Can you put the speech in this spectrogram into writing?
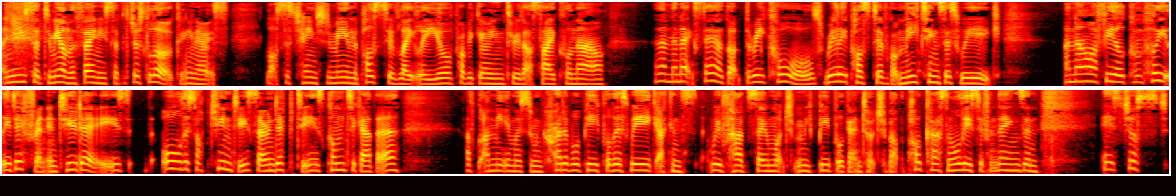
And you said to me on the phone, you said, just look, you know, it's lots has changed in me in the positive lately. You're probably going through that cycle now. And then the next day I got three calls, really positive, got meetings this week. And now I feel completely different in two days. All this opportunity, serendipity has come together. I've got, I'm meeting with some incredible people this week. I can, we've had so much people get in touch about the podcast and all these different things. And it's just,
